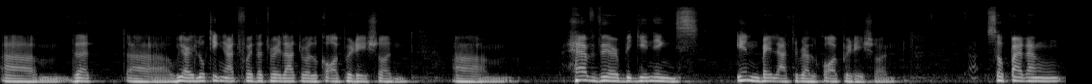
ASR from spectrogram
um, that uh, we are looking at for the trilateral cooperation um, have their beginnings in bilateral cooperation. So parang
